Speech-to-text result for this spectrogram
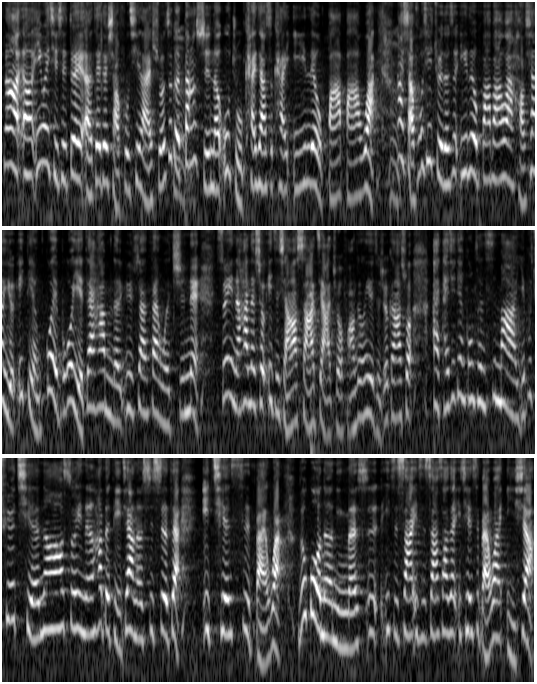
那呃，因为其实对呃这对小夫妻来说，这个当时呢，屋主开价是开一六八八万，那小夫妻觉得这一六八八万好像有一点贵，不过也在他们的预算范围之内，所以呢，他那时候一直想要杀价，就房东业主就跟他说，哎，台积电工程师嘛，也不缺钱啊，所以呢，他的底价呢是设在一千四百万，如果呢你们是一直杀一直杀杀在一千四百万以下。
